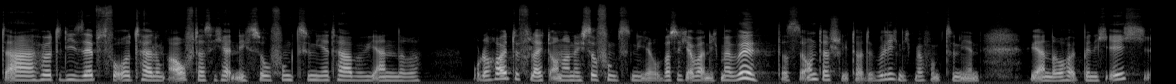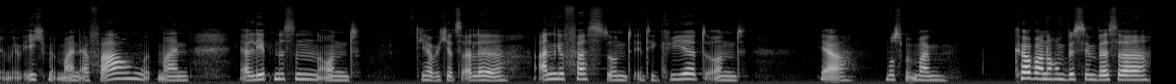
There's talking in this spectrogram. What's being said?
Da hörte die Selbstverurteilung auf, dass ich halt nicht so funktioniert habe wie andere. Oder heute vielleicht auch noch nicht so funktioniere, was ich aber nicht mehr will. Das ist der Unterschied. Heute will ich nicht mehr funktionieren wie andere. Heute bin ich ich, ich mit meinen Erfahrungen, mit meinen Erlebnissen und die habe ich jetzt alle angefasst und integriert und ja, muss mit meinem Körper noch ein bisschen besser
